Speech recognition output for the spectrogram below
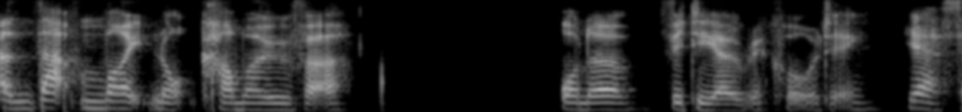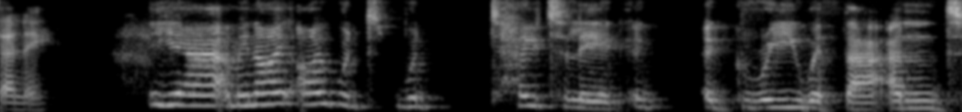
and that might not come over on a video recording. Yes, Elly. Yeah, I mean, I I would would totally ag- agree with that, and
